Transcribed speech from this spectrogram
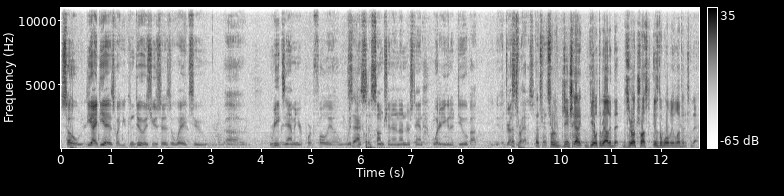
So the idea is what you can do is use it as a way to uh, re-examine your portfolio with exactly. this assumption and understand what are you going to do about addressing That's right. that That's right. Sort of, you just got to deal with the reality that zero trust is the world we live in today.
